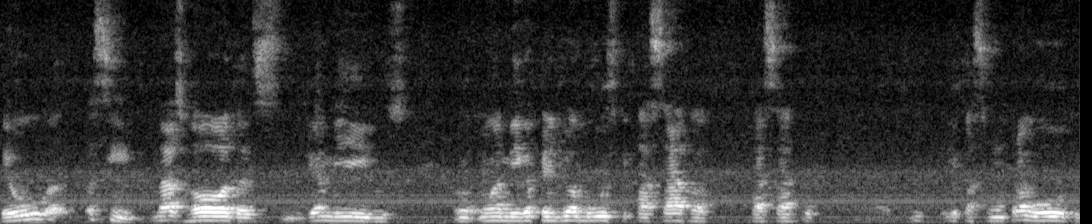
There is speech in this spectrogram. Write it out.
Eu, assim, nas rodas de amigos, um, um amigo aprendia a música e passava, passava ia passando um para o outro,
